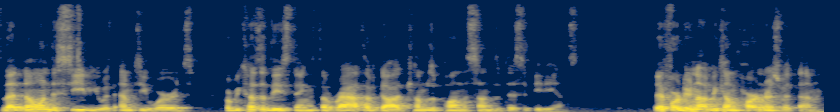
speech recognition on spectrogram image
Let no one deceive you with empty words, for because of these things the wrath of God comes upon the sons of disobedience. Therefore, do not become partners with them.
